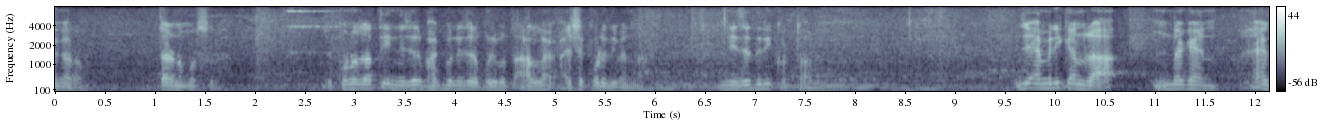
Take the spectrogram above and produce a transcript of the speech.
এগারো, তেরো নম্বর সুরা। যে কোনো জাতি নিজের ভাগ্য, নিজের পরিবর্তন আল্লাহ এসে করে দিবেন না। নিজেদেরই করতে হবে। যে আমেরিকানরা, দেখেন, এক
